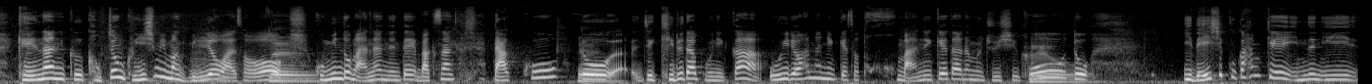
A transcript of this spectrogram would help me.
괜한 그 걱정 근심이 막 밀려와서 네. 고민도 많았는데 막상 낳고 또 이제 기르다 보니까 오히려 하나님께서 더 많은 깨달음을 주시고. 또 이 네 식구가 함께 있는 이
